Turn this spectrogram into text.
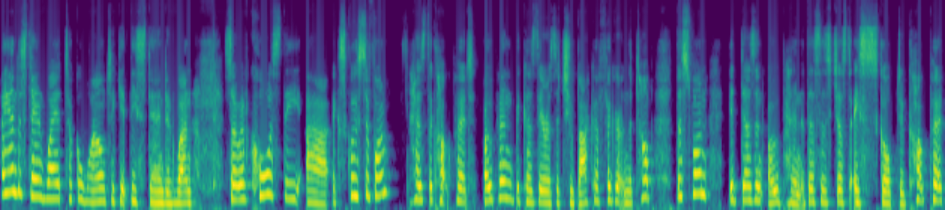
I understand why it took a while to get the standard one. So of course the uh, exclusive one has the cockpit open because there is a Chewbacca figure in the top. This one, it doesn't open. This is just a sculpted cockpit.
